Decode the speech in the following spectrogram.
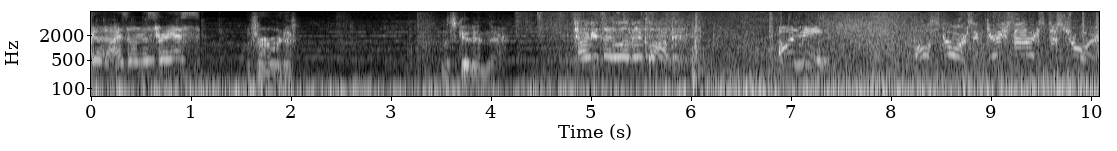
Eyes on this, Reyes? Affirmative. Let's get in there. Target's at 11 o'clock. On me! All stars, engage the next destroyer!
